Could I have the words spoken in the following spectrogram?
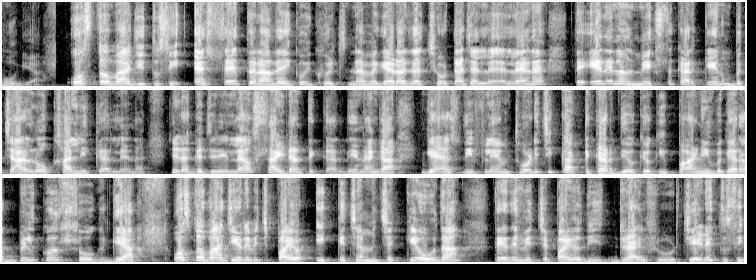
ਹੋ ਗਿਆ। ਉਸ ਤੋਂ ਬਾਅਦ ਜੀ ਤੁਸੀਂ ਐਸੇ ਤਰ੍ਹਾਂ ਦਾ ਹੀ ਕੋਈ ਖੁਰਚਣਾ ਵਗੈਰਾ ਜਾਂ ਛੋਟਾ ਜਿਹਾ ਲੈ ਲੈਣਾ ਹੈ ਤੇ ਇਹਦੇ ਨਾਲ ਮਿਕਸ ਕਰਕੇ ਇਹਨੂੰ ਬਚਾ ਲਓ, ਖਾਲੀ ਕਰ ਲੈਣਾ ਜਿਹੜਾ ਗਜਰੇਲਾ ਉਹ ਸਾਈਡਾਂ ਤੇ ਕਰ ਦੇਣਾਗਾ ਗੈਸ ਦੀ ਫਲੇਮ ਥੋੜੀ ਜਿਹੀ ਘੱਟ ਕਰ ਦਿਓ ਕਿਉਂਕਿ ਪਾਣੀ ਵਗੈਰਾ ਬਿਲਕੁਲ ਸੁੱਕ ਗਿਆ। ਉਸ ਤੋਂ ਬਾਅਦ ਜੀ ਇਹਦੇ ਵਿੱਚ ਪਾਇਓ 1 ਚਮਚ ਘਿਓ ਦਾ ਤੇ ਇਹਦੇ ਵਿੱਚ ਪਾਇਓ ਜੀ ਡਰਾਈ ਫਰੂਟ ਜਿਹੜੇ ਤੁਸੀਂ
